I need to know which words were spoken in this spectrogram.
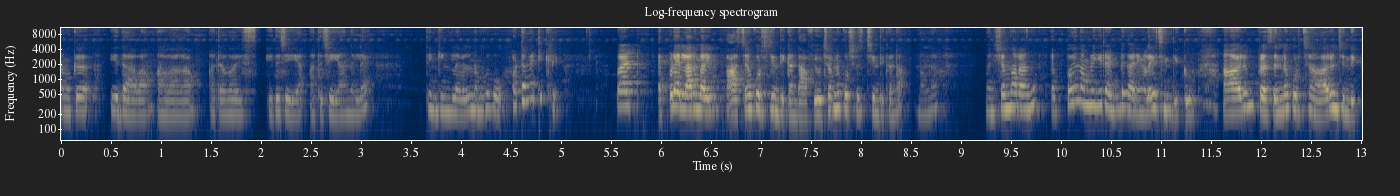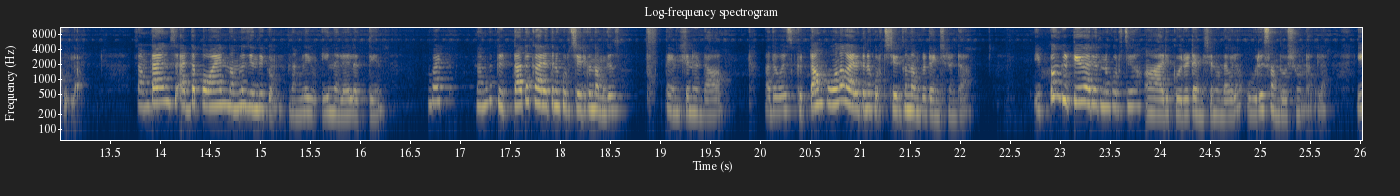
നമുക്ക് ഇതാവാം ആവാം. അതർവൈസ് ഇത് ചെയ്യാം അത് ചെയ്യാം എന്നുള്ള തിങ്കിങ് ലെവലിൽ നമുക്ക് പോകും. ഓട്ടോമാറ്റിക്കലി ബട്ട് എപ്പോഴും എല്ലാവരും പറയും പാസ്റ്റിനെ കുറിച്ച് ചിന്തിക്കണ്ട ഫ്യൂച്ചറിനെ കുറിച്ച് ചിന്തിക്കണ്ട. നമ്മൾ മനുഷ്യന്മാരാണ് എപ്പോഴും നമ്മൾ ഈ രണ്ട് കാര്യങ്ങളെ ചിന്തിക്കൂ. ആരും പ്രസന്റിനെ കുറിച്ച് ആരും ചിന്തിക്കില്ല സംടൈംസ് അറ്റ് ദ പോയിന്റ് നമ്മൾ ചിന്തിക്കും നമ്മൾ ഈ നിലയിലെത്തി. ബട്ട് നമുക്ക് കിട്ടാത്ത കാര്യത്തിനെ കുറിച്ചായിരിക്കും നമുക്ക് ടെൻഷൻ ഉണ്ടാവുക അതർവൈസ് കിട്ടാൻ പോകുന്ന കാര്യത്തിനെ കുറിച്ചായിരിക്കും നമുക്ക് ടെൻഷൻ ഉണ്ടാവുക ഇപ്പം കിട്ടിയ കാര്യത്തിനെ കുറിച്ച് ആർക്കും ഒരു ടെൻഷൻ ഉണ്ടാവില്ല ഒരു സന്തോഷം ഉണ്ടാവില്ല. ഈ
